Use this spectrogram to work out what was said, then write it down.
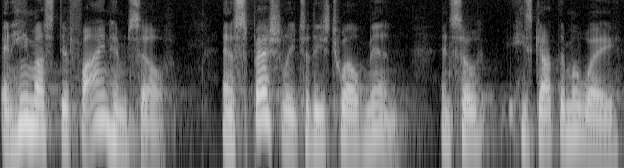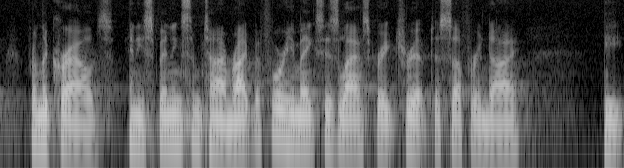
and he must define himself, and especially to these 12 men. And so he's got them away from the crowds and he's spending some time right before he makes his last great trip to suffer and die. He,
